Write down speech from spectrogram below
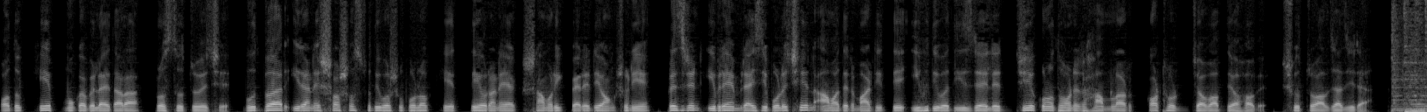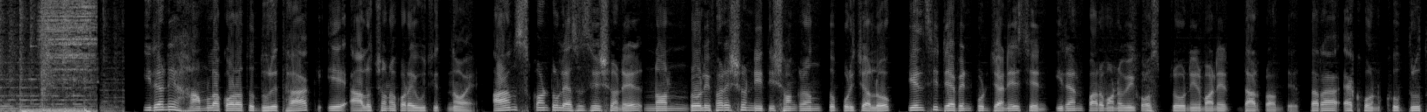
পদক্ষেপ মোকাবেলায় তারা প্রস্তুত রয়েছে। বুধবার ইরানের সশস্ত্র দিবস উপলক্ষে তেহরানে এক সামরিক প্যারেডে অংশ নিয়ে প্রেসিডেন্ট ইব্রাহিম রাইসি বলেছেন, আমাদের মাটিতে ইহুদিবাদী ইসরায়েলের যে কোনো ধরনের হামলার কঠোর জবাব দেওয়া হবে। সূত্র আল জাজিরা। ইরানে হামলা করা তো দূরে থাক, এ আলোচনা করাই উচিত নয়। আর্মস কন্ট্রোল অ্যাসোসিয়েশনের নন প্রলিফারেশন নীতি সংক্রান্ত পরিচালক কেলসি ড্যাভেনপোর্ট জানিয়েছেন, ইরান পারমাণবিক অস্ত্র নির্মাণের দ্বার প্রান্তে। তারা এখন খুব দ্রুত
